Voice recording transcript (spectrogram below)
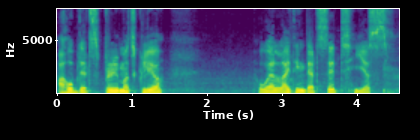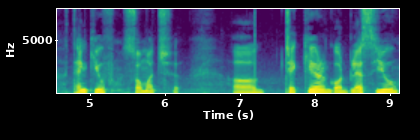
I hope that's pretty much clear. Well i think that's it. Yes thank you so much. Uh, take care. God bless you.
